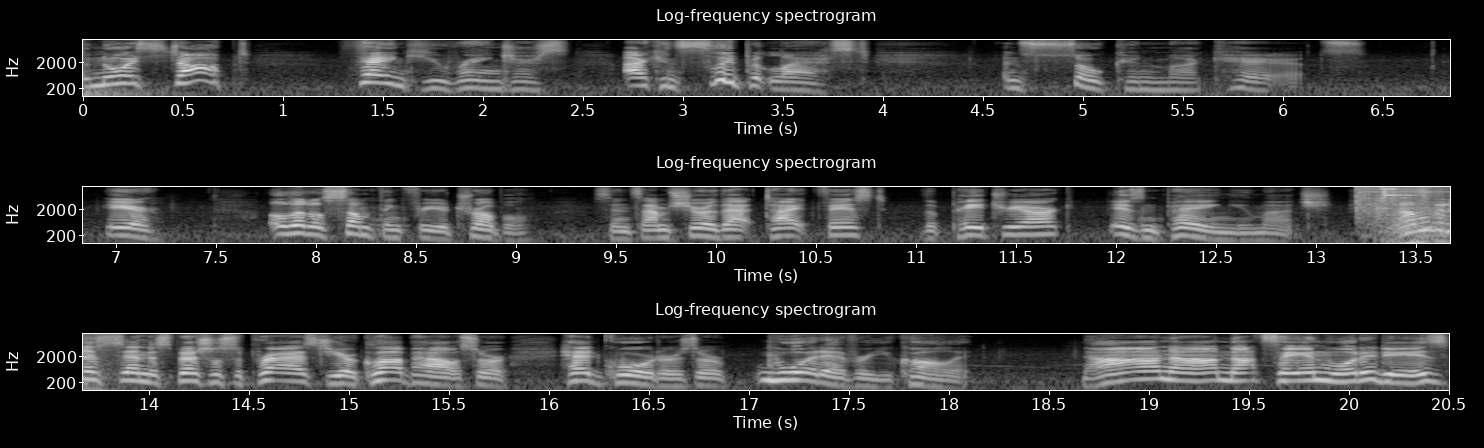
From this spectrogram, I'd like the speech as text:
The noise stopped. Thank you, Rangers. I can sleep at last. And so can my cats. Here, a little something for your trouble, since I'm sure that tight fist, the patriarch, isn't paying you much. I'm gonna send a special surprise to your clubhouse or headquarters or whatever you call it. Nah, nah, I'm not saying what it is,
